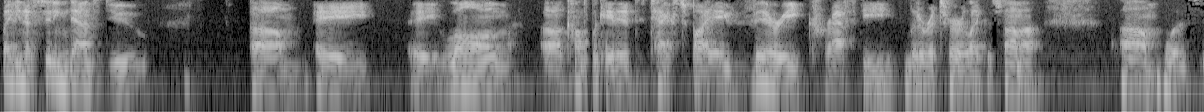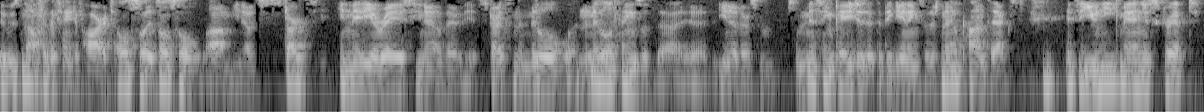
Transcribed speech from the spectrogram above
but you know, sitting down to do um, a a long, uh, complicated text by a very crafty literateur like Osama um, was it was not for the faint of heart. Also, it's also um, you know it starts in media res. You know, there, it starts in the middle in the middle of things with uh, you know there's some, some missing pages at the beginning, so there's no context. It's a unique manuscript,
